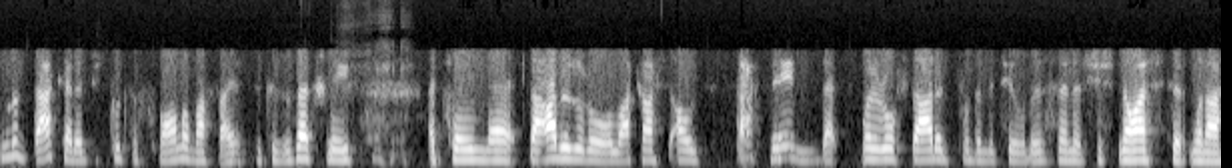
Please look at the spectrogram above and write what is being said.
look back at it, just puts a smile on my face because it's actually a team that started it all. Like I, I was back then, that's when it all started for the Matildas, and it's just nice to, when I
